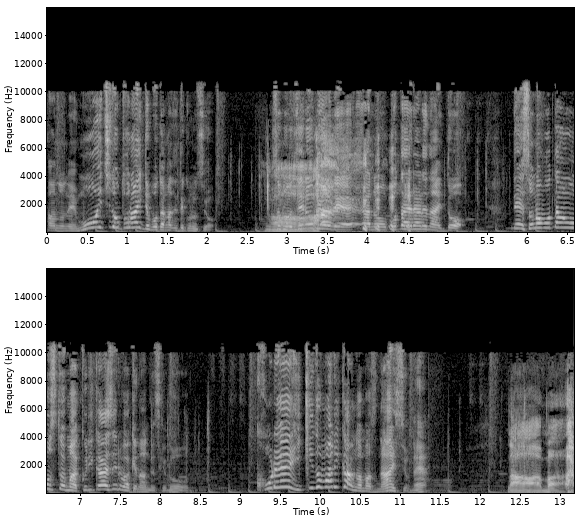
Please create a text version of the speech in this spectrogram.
あのねもう一度トライってボタンが出てくるんですよ。その0秒であの答えられないと。でそのボタンを押すとまあ繰り返せるわけなんですけどこれ行き止まり感がまずないですよねああまあ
